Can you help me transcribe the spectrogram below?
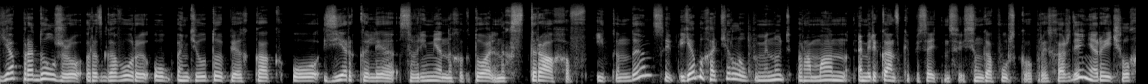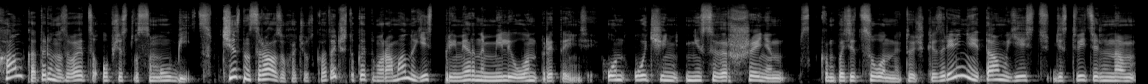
Я продолжу разговоры об антиутопиях как о зеркале современных актуальных страхов и тенденций. Я бы хотела упомянуть роман американской писательницы сингапурского происхождения Рэйчел Хан, который называется «Общество самоубийц». Честно, сразу хочу сказать, что к этому роману есть примерно миллион претензий. Он очень несовершенен с композиционной точки зрения, и там есть действительно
